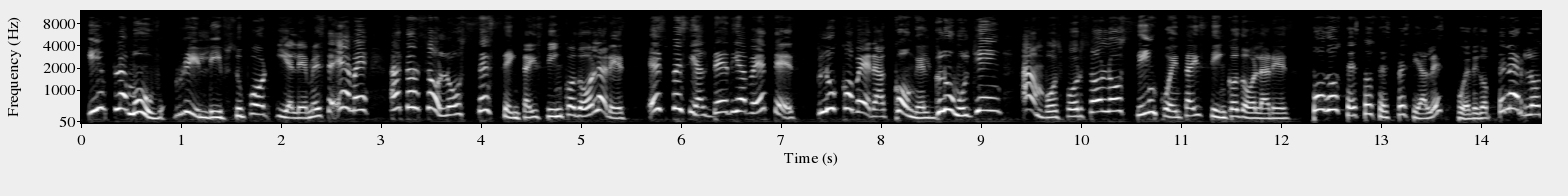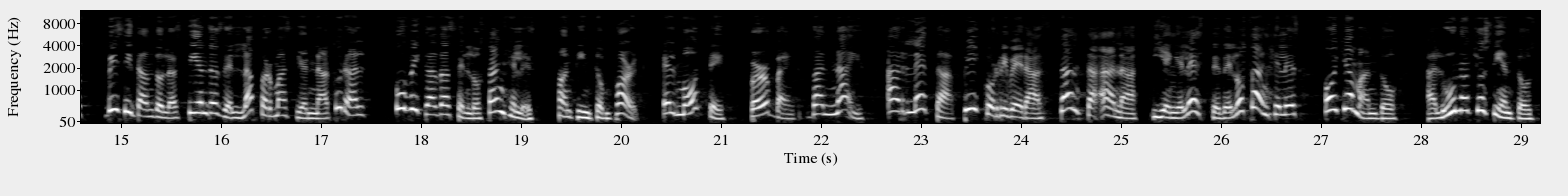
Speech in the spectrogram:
Inflamove, Relief Support y el MCM a tan solo 65 dólares. Especial de diabetes, glucovera con el Glumulgin, ambos por solo 55 dólares. Todos estos especiales pueden obtenerlos visitando las tiendas de la farmacia natural ubicadas en Los Ángeles, Huntington Park, El Monte, Burbank, Van Nuys, Arleta, Pico Rivera, Santa Ana y en el este de Los Ángeles o llamando al 1 800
